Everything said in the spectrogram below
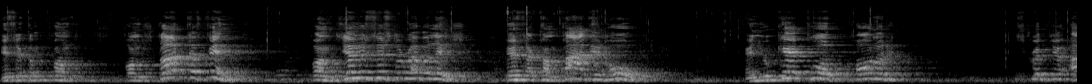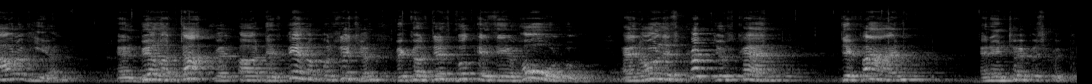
It's a from, from start to finish, from Genesis to Revelation, it's a composite whole. And you can't pull part of the scripture out of here and build a doctrine or defend a position because this book is a whole book. And only scriptures can define and interpret scripture.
